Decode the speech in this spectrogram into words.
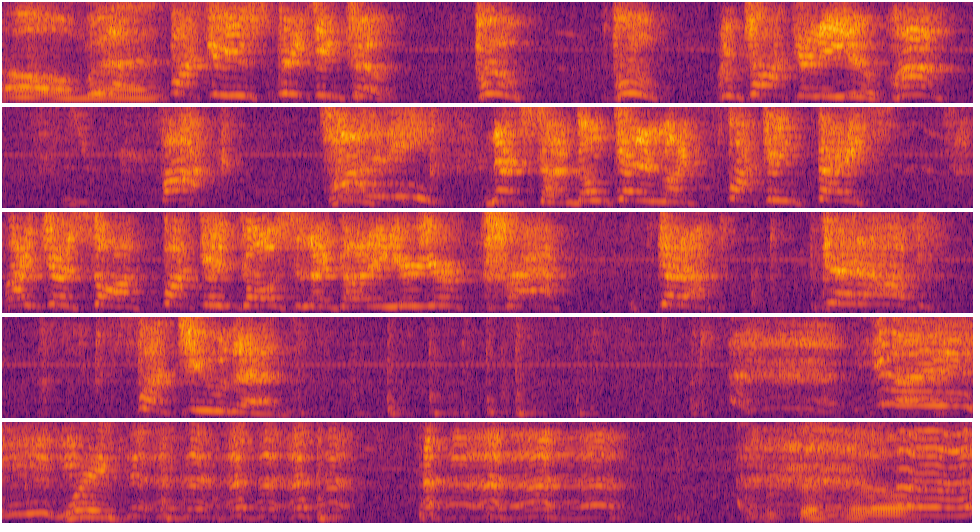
Oh Who the fuck are you speaking to? Who? Who? I'm talking to you, huh? You fuck! Johnny! Next time, don't get in my fucking face! I just saw a fucking ghost and I gotta hear your crap! Get up! Get up! Fuck you then! Wait. What the hell?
